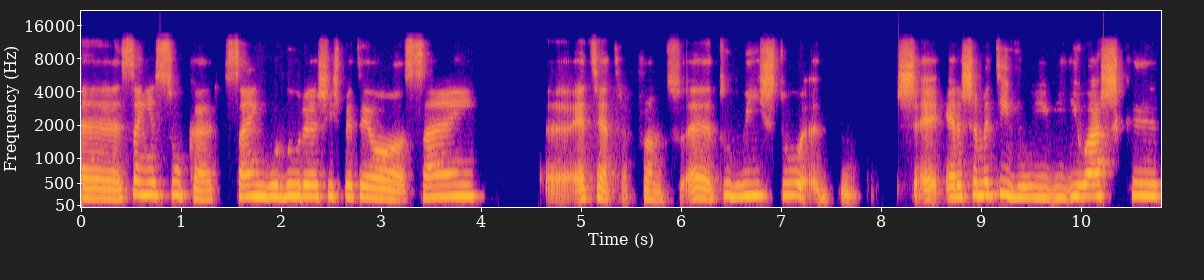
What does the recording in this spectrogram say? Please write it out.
uh, sem açúcar, sem gordura XPTO, sem eh, etc. Pronto, eh, tudo isto eh, era chamativo e, eu acho que,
